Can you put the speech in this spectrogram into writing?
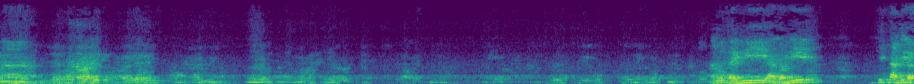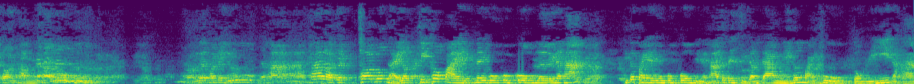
อ่า ไป เอารูปไหนดีอะ ตอนนี้ คิดหนักยิ่งกับตอนทำนะคะรูปอ่าเลือกมาหนึ่งรูปนะคะถ้าเราจะชอบรูปไหนเราคลิกเข้าไปในวงกลมๆเลยนะคะคลิกเข้าไปในวงกลมๆเห็นไหมคะ จะเป็นสีดำๆมีเครื่องหมายถูกตรงนี้นะคะ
